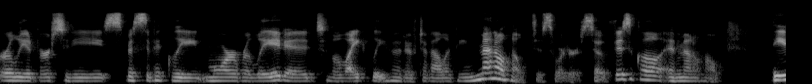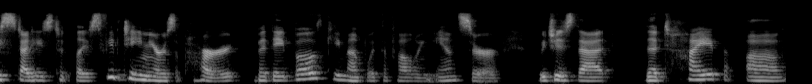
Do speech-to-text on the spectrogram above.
early adversity specifically more related to the likelihood of developing mental health disorders? So, physical and mental health. These studies took place 15 years apart, but they both came up with the following answer, which is that the type of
